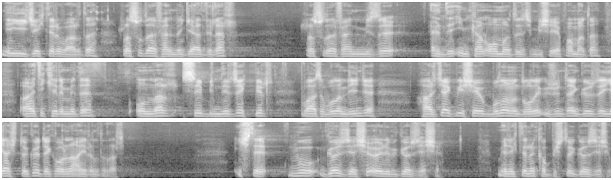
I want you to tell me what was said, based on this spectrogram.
ne yiyecekleri vardı. Resulullah Efendimize geldiler. Resulullah Efendimiz de elde imkan olmadığı için bir şey yapamadı. Ayet-i kerimede onlar size bindirecek bir vasıta bulamayınca harcayacak bir şey bulamadı dolayı üzüntüden gözleri yaş döküyor döküyor oradan ayrıldılar. İşte bu gözyaşı öyle bir gözyaşı. Meleklerin kapıştığı gözyaşı.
